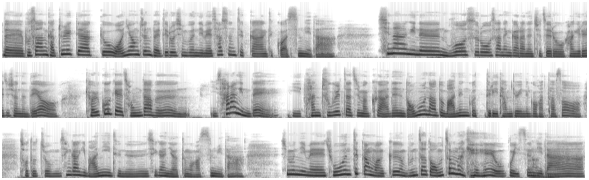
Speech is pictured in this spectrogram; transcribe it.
네, 부산 가톨릭대학교 원형준 베드로 신부님의 사순 특강 듣고 왔습니다. 신앙인은 무엇으로 사는가라는 주제로 강의를 해주셨는데요. 결국에 정답은 이 사랑인데 이 단 두 글자지만 그 안에는 너무나도 많은 것들이 담겨 있는 것 같아서 저도 좀 생각이 많이 드는 시간이었던 것 같습니다. 신부님의 좋은 특강만큼 문자도 엄청나게 오고 있습니다.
